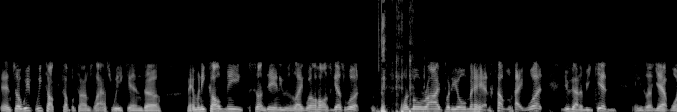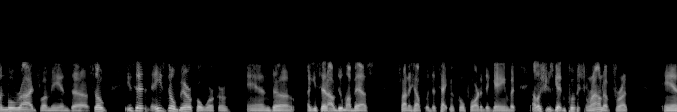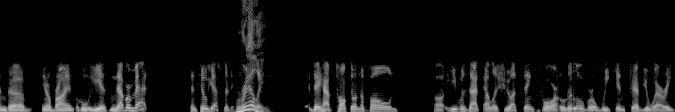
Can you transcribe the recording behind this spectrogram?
And so we we talked a couple times last week, and uh, man, when he called me Sunday and he was like, "Well, Hoss, guess what? One more ride for the old man." I'm like, "What? You got to be kidding!" And he's like, "Yeah, one more ride for me." And uh, so he said he's no miracle worker, and uh, like he said, I'll do my best, try to help with the technical part of the game. But LSU's getting pushed around up front, and uh, you know Brian, who he has never met until yesterday. Really? They have talked on the phone. Uh, he was at LSU, I think, for a little over a week in February.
